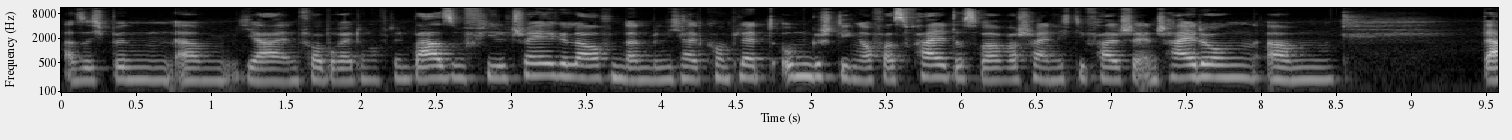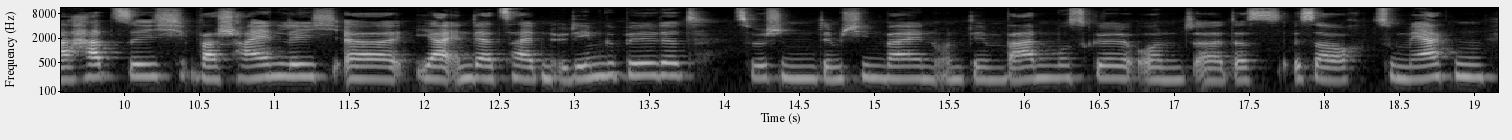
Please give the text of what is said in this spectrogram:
also ich bin ähm, ja in Vorbereitung auf den Basu viel Trail gelaufen, dann bin ich halt komplett umgestiegen auf Asphalt. Das war wahrscheinlich die falsche Entscheidung. Ähm, da hat sich wahrscheinlich äh, ja in der Zeit ein Ödem gebildet zwischen dem Schienbein und dem Wadenmuskel und äh, das ist auch zu merken,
